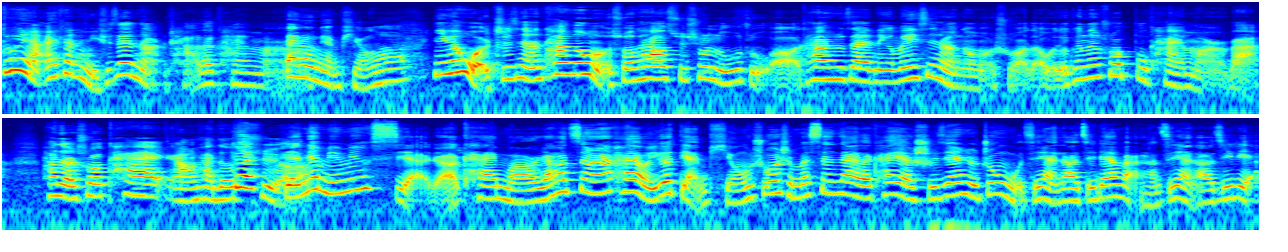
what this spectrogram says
对呀，哎，他你是在哪儿查的开门？大众点评啊。因为我之前他跟我说他要去吃卤煮，他是在那个微信上跟我说的，我就跟他说不开门吧，他就说开，然后他就去了。人家明明写着开门，然后竟然还有一个点评说什么现在的开业时间是中午几点到几点，晚上几点到几点。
